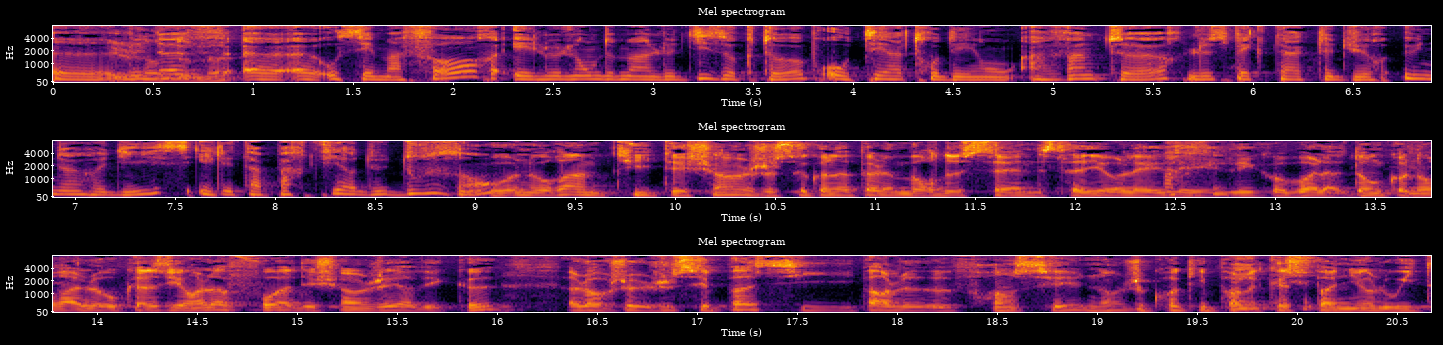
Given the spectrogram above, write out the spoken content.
euh, Et le, le 9 lendemain. euh, au sémaphore et le lendemain le 10 octobre au théâtre Odéon à 20h. Le spectacle dure 1h10, il est à partir de 12 ans. Où on aura un petit échange, ce qu'on appelle un bord de scène, c'est-à-dire les, les, les, voilà. Donc on aura l'occasion à la fois d'échanger avec eux. Alors je ne sais pas s'ils parlent français, non, je crois qu'ils parlent qu'espagnol ou italien.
